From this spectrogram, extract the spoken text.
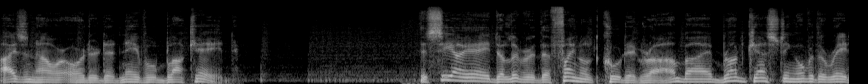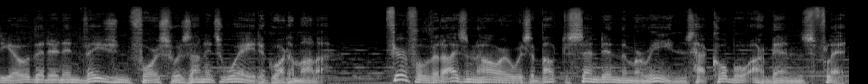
Eisenhower ordered a naval blockade. The CIA delivered the final coup de grace by broadcasting over the radio that an invasion force was on its way to Guatemala. Fearful that Eisenhower was about to send in the Marines, Jacobo Arbenz fled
